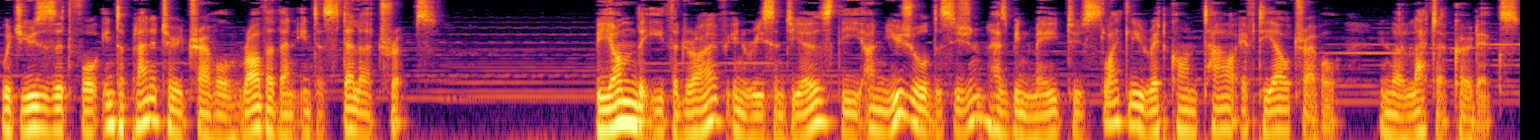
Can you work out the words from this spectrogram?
which uses it for interplanetary travel rather than interstellar trips. Beyond the ether drive, in recent years, the unusual decision has been made to slightly retcon Tau FTL travel in the latter codex.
